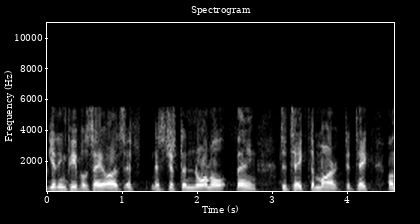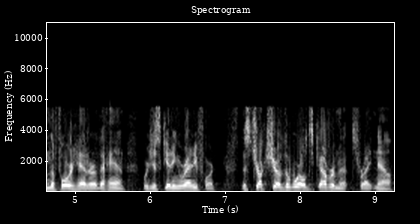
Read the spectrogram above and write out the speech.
getting people to say oh it's, it's, it's just a normal thing to take the mark to take on the forehead or the hand. We're just getting ready for it the structure of the world's governments right now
